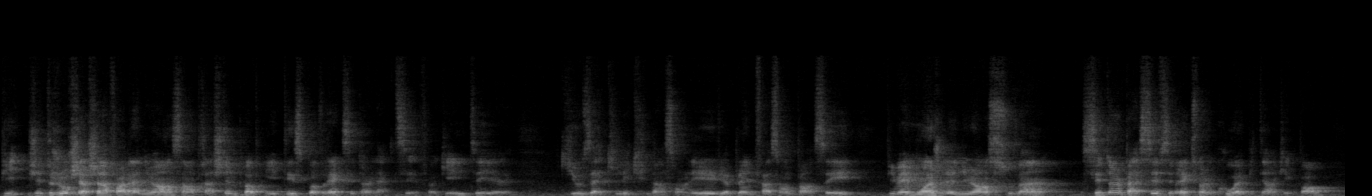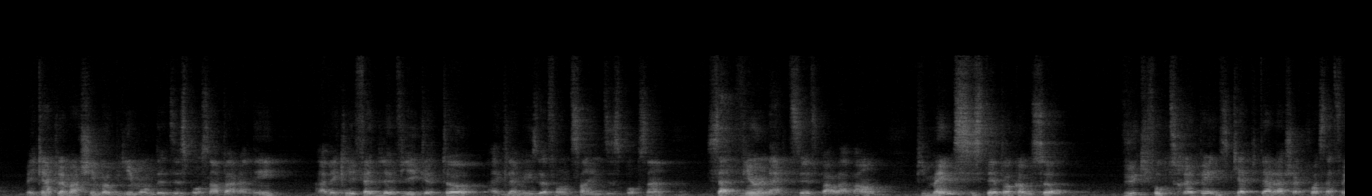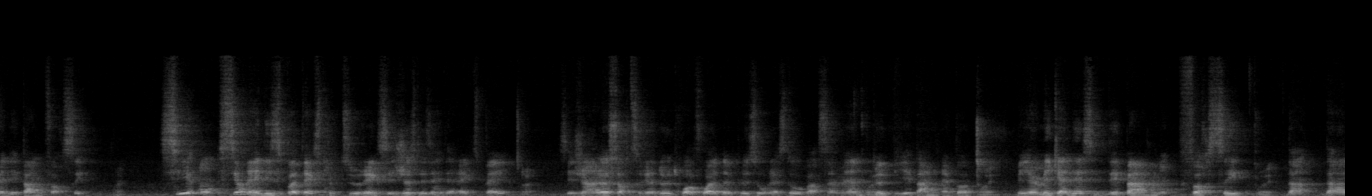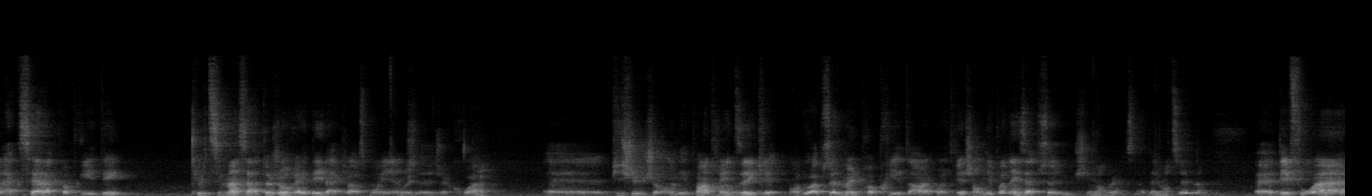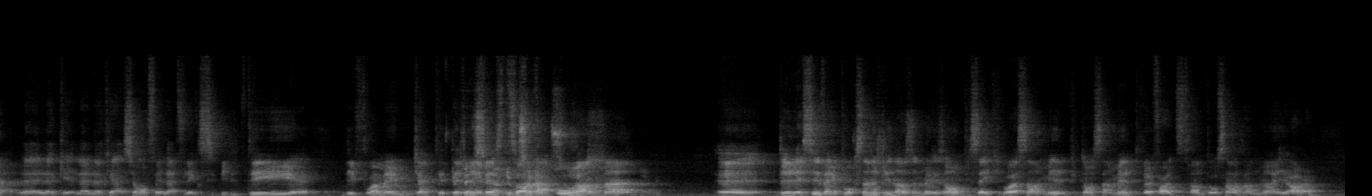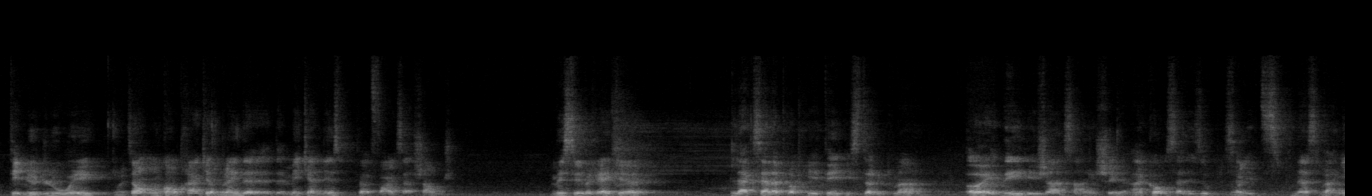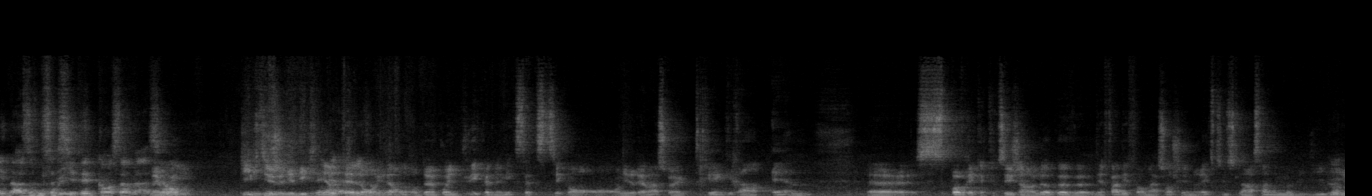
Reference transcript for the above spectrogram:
Puis j'ai toujours cherché à faire la nuance entre acheter une propriété, c'est pas vrai que c'est un actif, OK? Tu sais, euh, Kiyosaki l'écrit dans son livre, il y a plein de façons de penser. Puis même moi, je le nuance souvent. C'est un passif, c'est vrai que c'est un coût habité en quelque part, mais quand le marché immobilier monte de 10% par année, avec l'effet de levier que tu as, avec la mise de fonds de 5-10% ça devient un actif par la banque. Puis même si c'était pas comme ça, vu qu'il faut que tu repayes du capital à chaque fois, ça fait une épargne forcée. Ouais. Si, on, si on avait des hypothèques structurées, que c'est juste les intérêts que tu payes, Ouais. Ces gens-là sortiraient deux, trois fois de plus au resto par semaine, tout, puis ils épargneraient pas. Mais il y a un mécanisme d'épargne Ouais. dans, dans l'accès à la propriété qu'ultimement, ça a toujours aidé la classe moyenne, je, je crois. Euh, puis je- je- on n'est pas en train de dire qu'on doit absolument être propriétaire pour être riche. On n'est pas dans les absolus chez là, d'habitude. Euh, des fois, la, la- la location fait de la flexibilité. euh, des fois, même quand tu es un investisseur à haut rendement, oui. Euh, de laisser 20% gelé dans une maison, puis ça équivaut à 100 000, puis ton 100 000 pourrait faire du 30% de rendement ailleurs, t'es mieux de louer. Ouais. On, on comprend qu'il y a Ouais. plein de, de mécanismes qui peuvent faire que ça change. Mais c'est vrai que l'accès à la propriété, historiquement, a aidé les gens à s'enrichir à cause ça les, oblige, ça les disciplinait à s'épargner dans une Oui. société de Ben consommation. oui. Puis, puis, il y a des clientèles, on est là, on- d'un point de vue économique, statistique, on, on est vraiment sur un très grand N. Euh, c'est pas vrai que tous ces gens-là peuvent venir faire des formations chez MREX puis se lancer en immobilier. Bon,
